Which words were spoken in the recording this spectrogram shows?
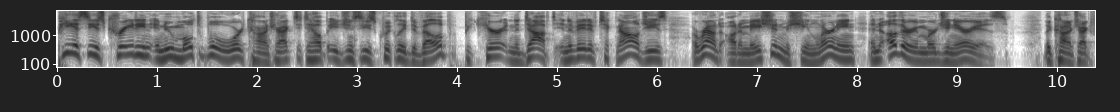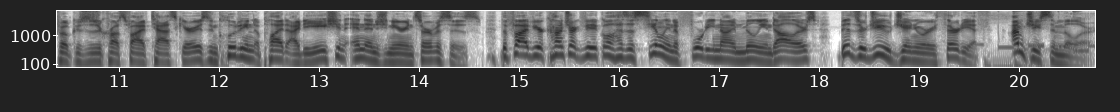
PSC is creating a new multiple award contract to help agencies quickly develop, procure, and adopt innovative technologies around automation, machine learning, and other emerging areas. The contract focuses across five task areas, including applied ideation and engineering services. The five year contract vehicle has a ceiling of $49 million. Bids are due January 30th. I'm Jason Miller.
